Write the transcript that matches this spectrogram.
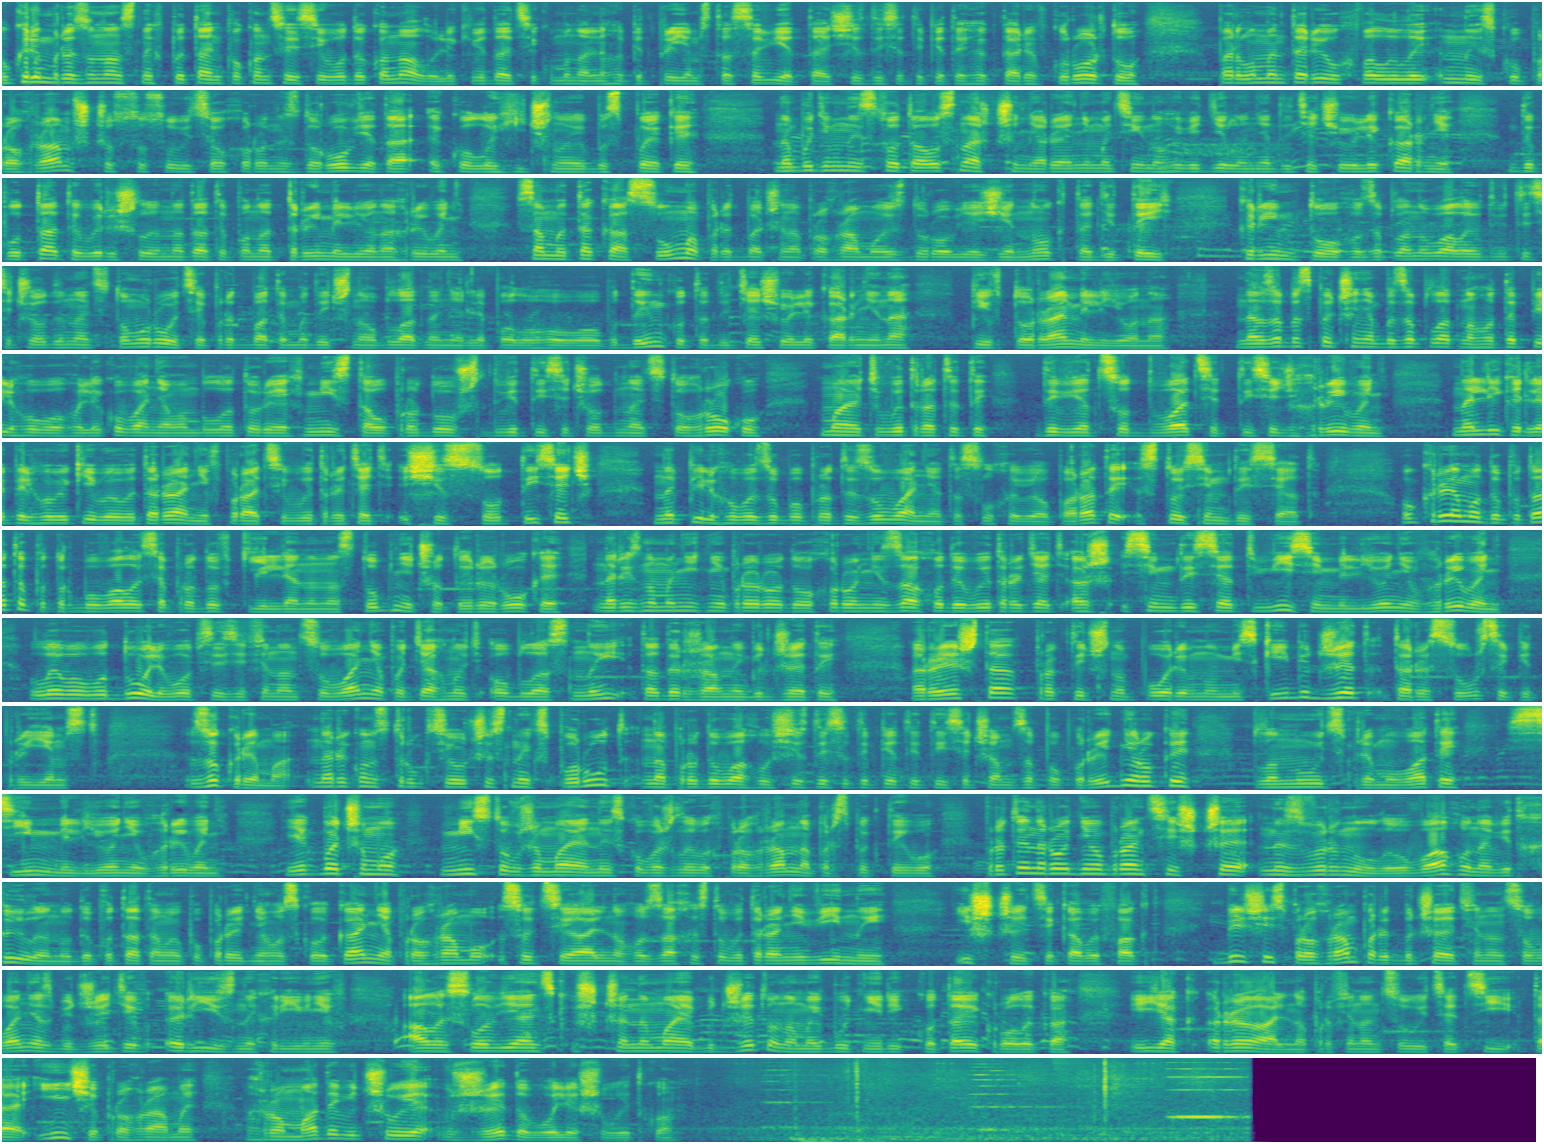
Окрім резонансних питань по концесії водоканалу, ліквідації комунального підприємства «Совєт» та 65 гектарів курорту, парламентарі ухвалили низку програм, що стосуються охорони здоров'я та екологічної безпеки. На будівництво та оснащення реанімаційного відділення дитячої лікарні депутати вирішили надати понад 3 мільйона гривень. Саме така сума передбачена програмою здоров'я жінок та дітей. Крім того, запланували в 2011 році придбати медичне обладнання для пологового будинку та дитячої лікарні на півтора мільйона. На забезпечення безоплатного та пільгового лікування в амбулаторіях міста упродовж 2011 року мають витратити 920 тисяч гривень. На ліки для пільговиків і ветеранів праці витратять 600 тисяч, на пільгове зубопротезування та слухові апарати – 170. Окремо депутати потурбувалися про довкілля на наступні 4 роки. На різноманітні природоохоронні заходи витратять аж 78 мільйонів гривень. Левову долю в обсязі фінансування потягнуть обласний та державний бюджети. Решта – практично порівну міський бюджет та ресурси підприємств. Зокрема, на реконструкцію очисних споруд на продовагу 65 тисячам за попередні роки планують спрямувати 7 мільйонів гривень. Як бачимо, місто вже має низку важливих програм на перспективу. Проте народні обранці ще не звернули увагу на відхилену депутатами попереднього скликання програму соціального захисту ветеранів війни. І ще цікавий факт. Більшість програм передбачають фінансування з бюджетів різних рівнів. Але Слов'янськ ще не має бюджету на майбутній рік кота і кролика. І як реально профінансуються ці та інші програми, громада відчує вже доволі швидко.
